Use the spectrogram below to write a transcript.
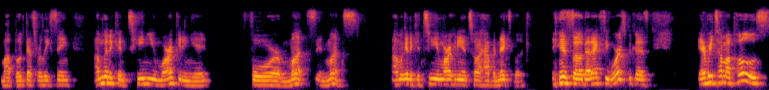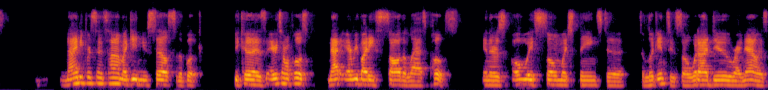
my book that's releasing. I'm going to continue marketing it for months and months. I'm going to continue marketing until I have a next book. And so that actually works because every time I post, 90% of the time I get new sales to the book because every time I post, not everybody saw the last post. And there's always so much things to, to look into. So what I do right now is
